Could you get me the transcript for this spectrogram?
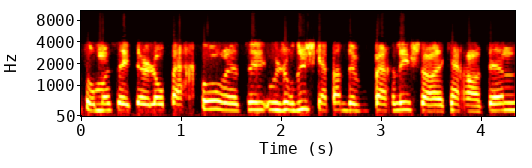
pour moi, ça a été un long parcours. Euh, aujourd'hui, je suis capable de vous parler, je suis dans la quarantaine.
